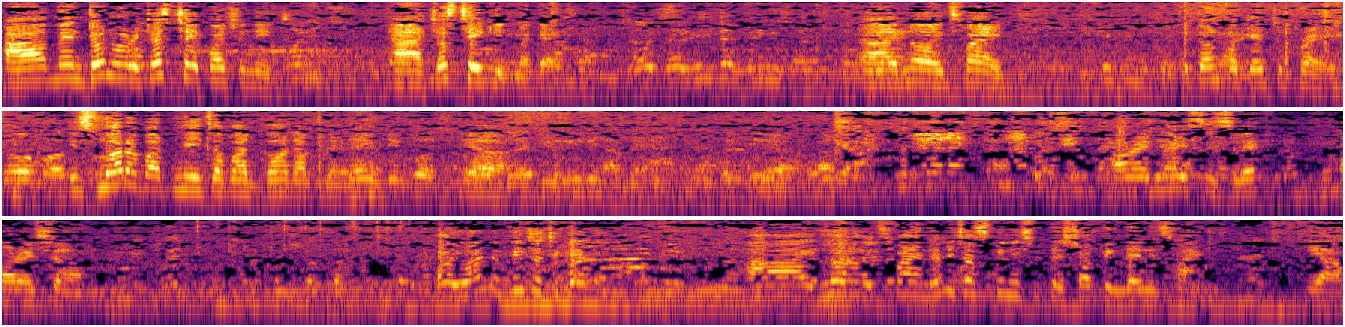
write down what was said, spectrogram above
Ah, man, don't worry. Just take what you need. Ah, just take it, my guy. Ah, no, it's fine. But don't forget to pray. It's not about me, it's about God up there. Yeah. Yeah. All right, nice, Isle. All right, sure. Oh, you want the picture together? Uh, no, no, it's fine. Let me just finish with the shopping, then it's fine. Yeah.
